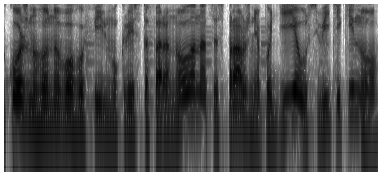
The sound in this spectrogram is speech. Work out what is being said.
кожного нового фільму Крістофера Нолана це справжня подія у світі кіно.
